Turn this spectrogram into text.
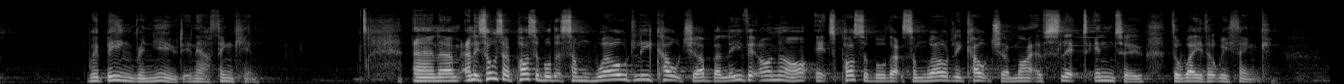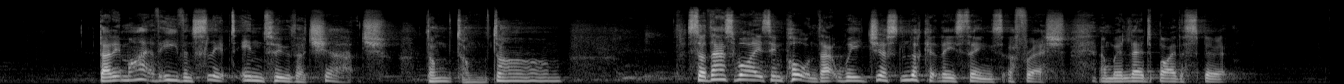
we're being renewed in our thinking. And, um, and it's also possible that some worldly culture, believe it or not, it's possible that some worldly culture might have slipped into the way that we think. That it might have even slipped into the church. Dum, dum, dum. So that's why it's important that we just look at these things afresh and we're led by the Spirit.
